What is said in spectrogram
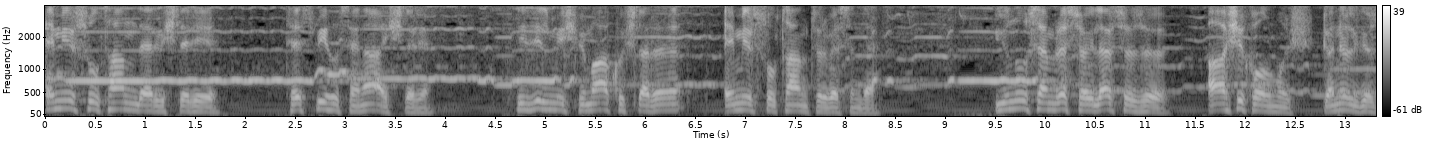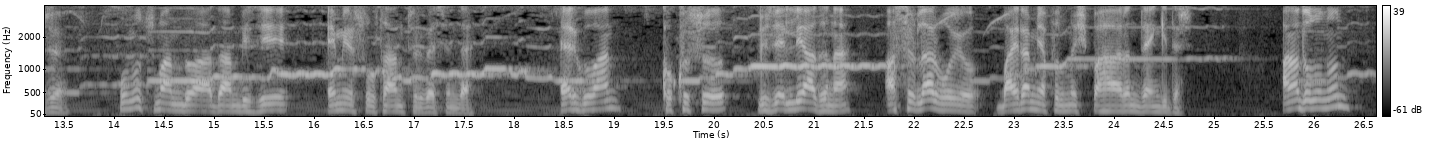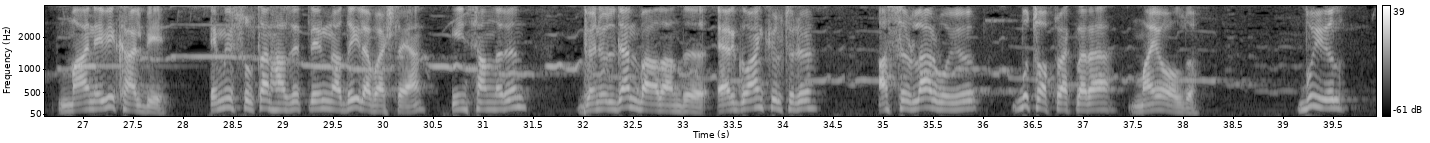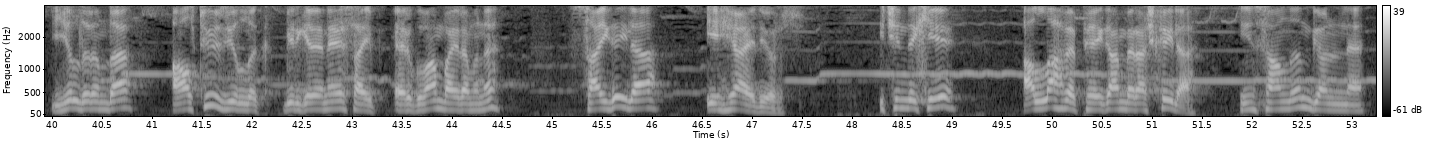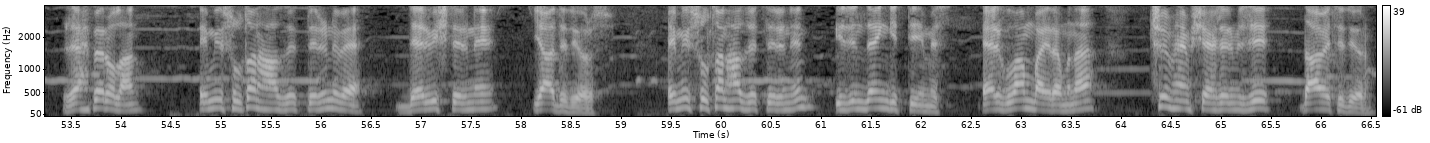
Emir Sultan dervişleri, tesbih-ü sena işleri, dizilmiş hüma kuşları Emir Sultan türbesinde. Yunus Emre söyler sözü, aşık olmuş gönül gözü. Unutman duadan bizi Emir Sultan türbesinde. Erguvan kokusu, güzelliği adına asırlar boyu bayram yapılmış baharın rengidir. Anadolu'nun manevi kalbi Emir Sultan Hazretleri'nin adıyla başlayan insanların gönülden bağlandığı Erguvan kültürü asırlar boyu bu topraklara maya oldu. Bu yıl Yıldırım'da 600 yıllık bir geleneğe sahip Erguvan Bayramı'nı saygıyla ihya ediyoruz. İçindeki Allah ve peygamber aşkıyla insanlığın gönlüne rehber olan Emir Sultan Hazretlerini ve dervişlerini yad ediyoruz. Emir Sultan Hazretlerinin izinden gittiğimiz Erguvan Bayramı'na tüm hemşehrilerimizi davet ediyorum.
